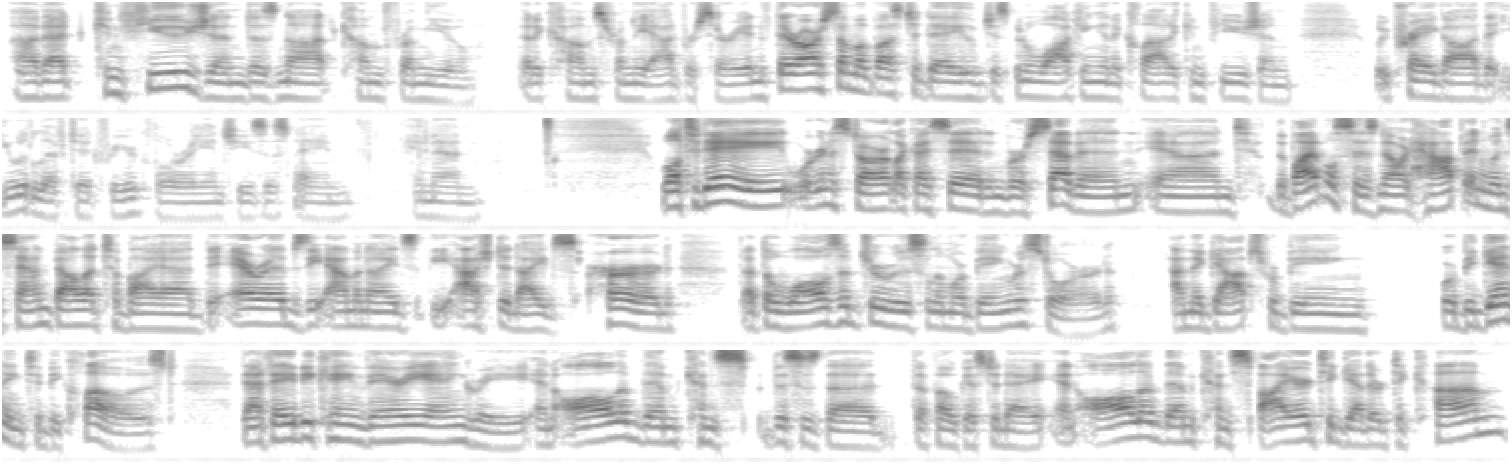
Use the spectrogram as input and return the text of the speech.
uh, that confusion does not come from you, that it comes from the adversary. And if there are some of us today who've just been walking in a cloud of confusion, we pray, God, that you would lift it for your glory in Jesus' name. Amen. Well, today we're going to start, like I said, in verse 7. And the Bible says, Now it happened when Sanballat, Tobiah, the Arabs, the Ammonites, the Ashdodites heard that the walls of Jerusalem were being restored and the gaps were being were beginning to be closed that they became very angry and all of them cons- this is the the focus today and all of them conspired together to come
